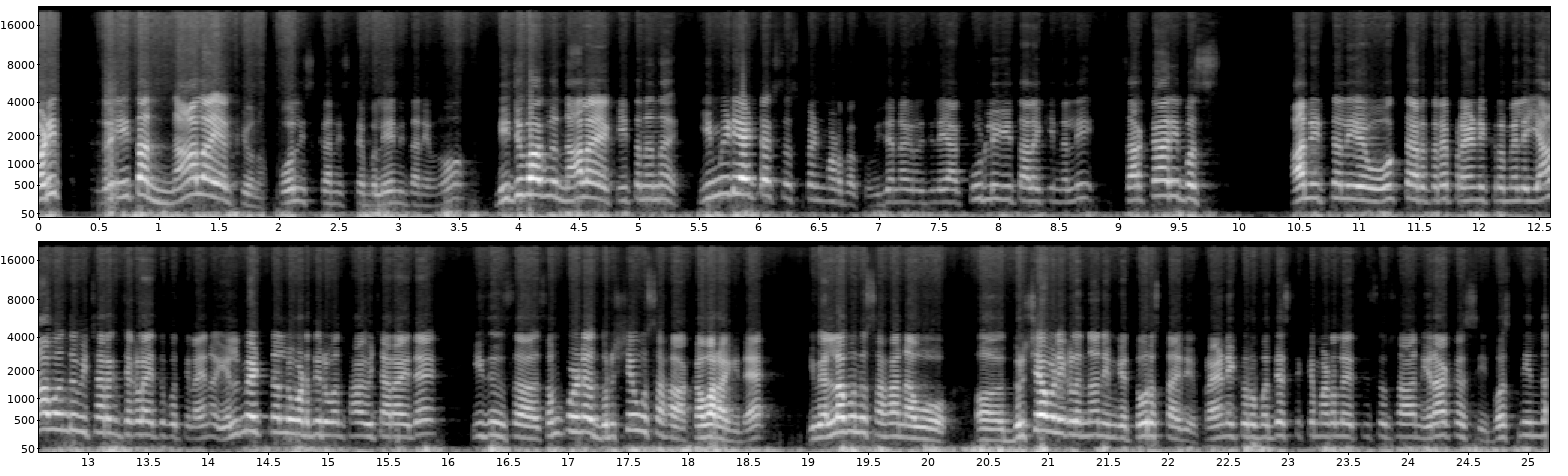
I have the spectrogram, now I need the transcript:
ಹೊಡಿತಾನೆ ಅಂದ್ರೆ ಈತ ನಾಲಾಯಕ್ ಇವನು. ಪೊಲೀಸ್ ಕಾನ್ಸ್ಟೇಬಲ್ ಏನಿದ್ದಾನೆ ಇವನು? ನಿಜವಾಗ್ಲೂ ನಾಲಾಯಕ್. ಈತನನ್ನ ಇಮಿಡಿಯೇಟ್ ಆಗಿ ಸಸ್ಪೆಂಡ್ ಮಾಡಬೇಕು. ವಿಜಯನಗರ ಜಿಲ್ಲೆಯ ಕೂಡ್ಲಿಗಿ ತಾಲೂಕಿನಲ್ಲಿ ಸರ್ಕಾರಿ ಬಸ್ ಆ ನಿಟ್ಟಿನಲ್ಲಿ ಹೋಗ್ತಾ ಇರ್ತಾರೆ. ಪ್ರಯಾಣಿಕರ ಮೇಲೆ ಯಾವ ಒಂದು ವಿಚಾರಕ್ಕೆ ಜಗಳ ಆಯ್ತು ಗೊತ್ತಿಲ್ಲ. ಏನೋ ಹೆಲ್ಮೆಟ್ ನಲ್ಲೂ ಹೊಡೆದಿರುವಂತಹ ವಿಚಾರ ಇದೆ. ಇದು ಸಂಪೂರ್ಣ ದೃಶ್ಯವೂ ಸಹ ಕವರ್ ಆಗಿದೆ. ಇವೆಲ್ಲವನ್ನು ಸಹ ನಾವು ದೃಶ್ಯಾವಳಿಗಳನ್ನ ನಿಮ್ಗೆ ತೋರಿಸ್ತಾ ಇದೀವಿ. ಪ್ರಯಾಣಿಕರು ಮಧ್ಯಸ್ಥಿಕೆ ಮಾಡಲು ಯತ್ನಿಸಿದ್ರು ಸಹ ನಿರಾಕರಿಸಿ, ಬಸ್ನಿಂದ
